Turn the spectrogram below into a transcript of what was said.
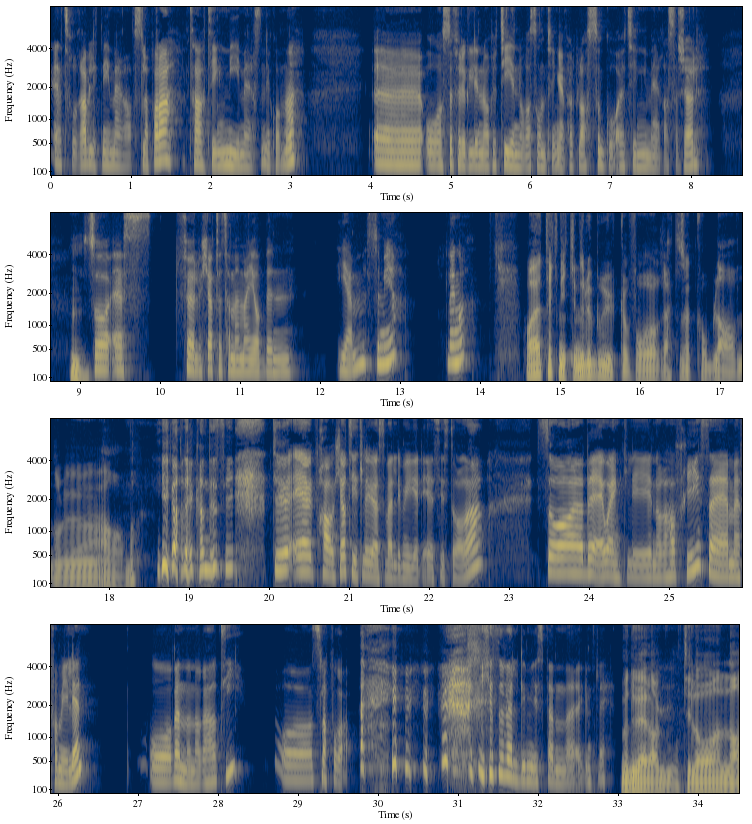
Jeg tror jeg har blitt mye mer avslappa, da. Tar ting mye mer som de kommer. Uh, og selvfølgelig når rutiner og sånne ting er på plass, så går jo ting mer av seg sjøl. Mm. Så jeg føler ikke at jeg tar med meg jobben hjem så mye lenger. Hva er teknikkene du bruker for å rett og slett koble av når du er av da? ja, det kan du si. Du, jeg har ikke hatt tid til å gjøre så veldig mye de siste åra. Så det er jo egentlig når jeg har fri, så er jeg med familien. Og venner når jeg har tid. Og slapper av. ikke så veldig mye spennende, egentlig. Men du er da god til å la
